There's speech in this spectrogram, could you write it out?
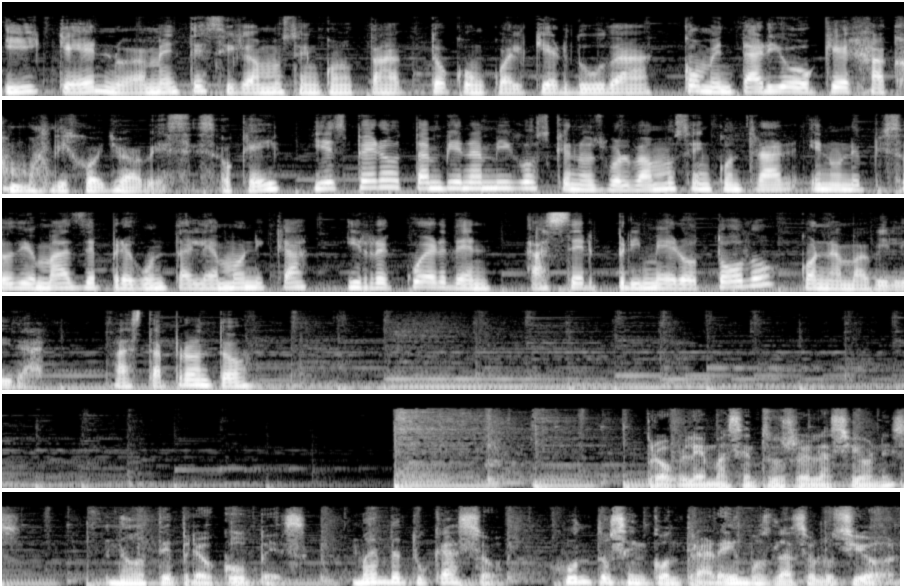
y que nuevamente sigamos en contacto con cualquier duda, comentario comentario o queja, como digo yo a veces, ¿ok? Y espero también amigos que nos volvamos a encontrar en un episodio más de Pregúntale a Mónica y recuerden hacer primero todo con amabilidad. Hasta pronto. ¿Problemas en tus relaciones? No te preocupes, manda tu caso, juntos encontraremos la solución.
